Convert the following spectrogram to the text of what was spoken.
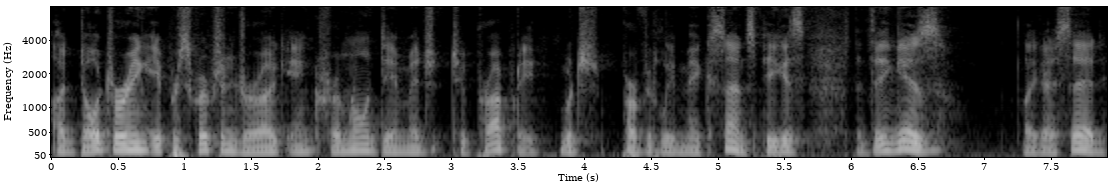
adulterating a prescription drug, and criminal damage to property, which perfectly makes sense because the thing is, like I said,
